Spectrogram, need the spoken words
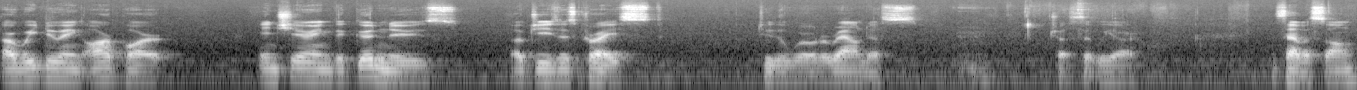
Are we doing our part in sharing the good news of Jesus Christ to the world around us? Trust that we are. Let's have a song.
